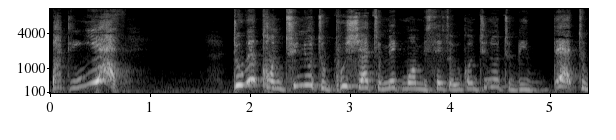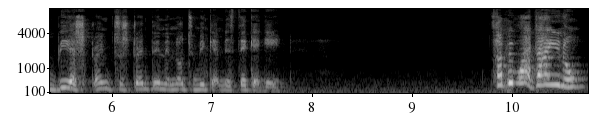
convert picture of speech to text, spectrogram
but yes. Do we continue to push her to make more mistakes, or we continue to be there to be a strength to strengthen and not to make a mistake again? Some people are dying, you know.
